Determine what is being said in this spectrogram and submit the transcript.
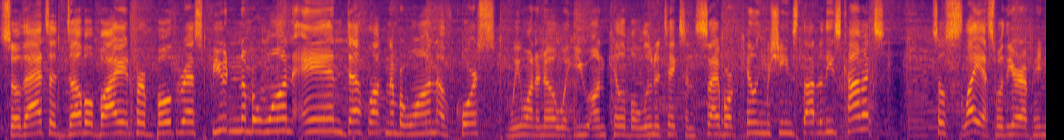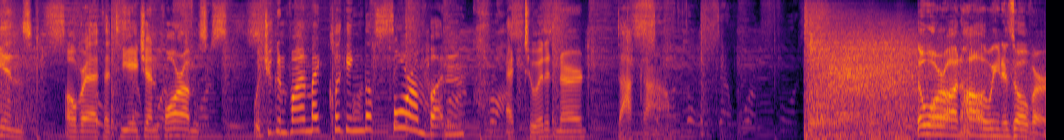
So that's a double buy it for both Rasputin number one and Deathlok number one. Of course, we want to know what you unkillable lunatics and cyborg killing machines thought of these comics. So slay us with your opinions over at the THN forums, which you can find by clicking the forum button at twoheadednerd.com. The war on Halloween is over,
